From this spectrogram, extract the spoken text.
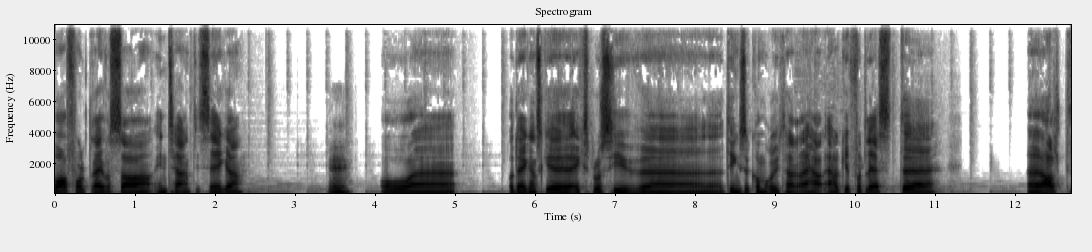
hva folk drev og sa internt i Sega, Mm. og, eh, og det er ganske eksplosiv uh, ting som kommer ut her. Jeg har, jeg har ikke fått lest uh, alt.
